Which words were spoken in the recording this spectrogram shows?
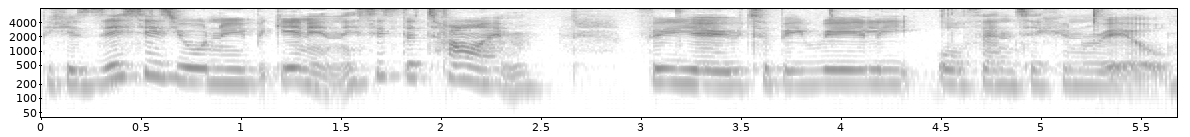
because this is your new beginning. This is the time for you to be really authentic and real.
